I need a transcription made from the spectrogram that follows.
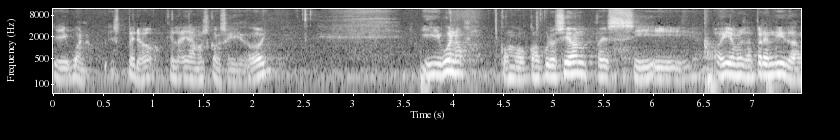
Y bueno, espero que lo hayamos conseguido hoy. Y bueno, como conclusión, pues si hoy hemos aprendido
